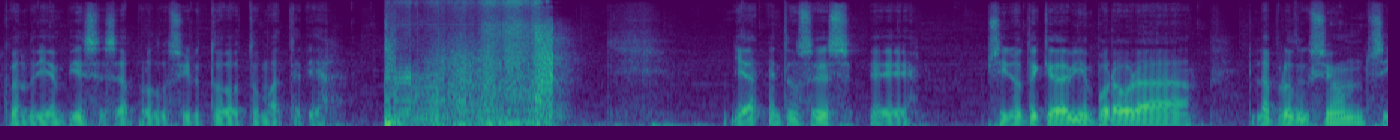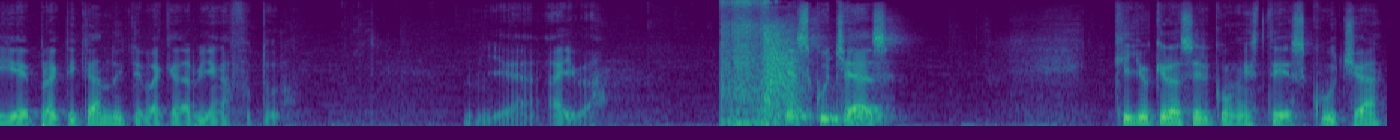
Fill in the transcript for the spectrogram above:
cuando ya empieces a producir todo tu material. Ya, entonces, eh, si no te queda bien por ahora la producción, sigue practicando y te va a quedar bien a futuro. Ya, ahí va. Escuchas. ¿Qué yo quiero hacer con este escucha?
